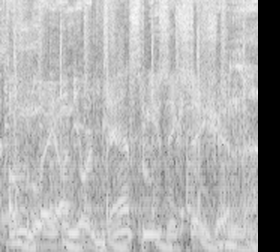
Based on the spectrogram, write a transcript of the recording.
only on your dance music station.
